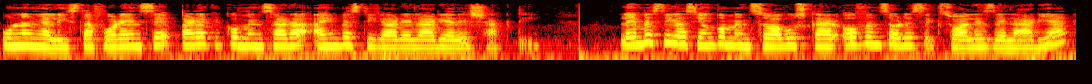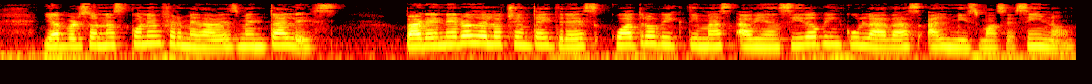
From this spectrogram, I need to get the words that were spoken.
un analista forense, para que comenzara a investigar el área de Shakti. La investigación comenzó a buscar ofensores sexuales del área y a personas con enfermedades mentales. Para enero del 83, cuatro víctimas habían sido vinculadas al mismo asesino.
